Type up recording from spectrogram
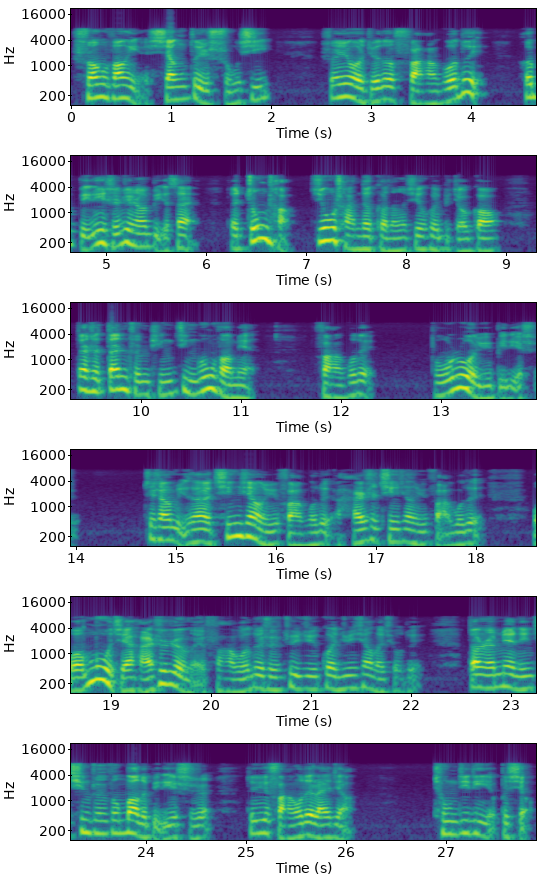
双方也相对熟悉，所以我觉得法国队和比利时这场比赛在中场。纠缠的可能性会比较高，但是单纯凭进攻方面，法国队不弱于比利时。这场比赛倾向于法国队，还是倾向于法国队。我目前还是认为法国队是最具冠军相的球队。当然，面临青春风暴的比利时，对于法国队来讲，冲击力也不小。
